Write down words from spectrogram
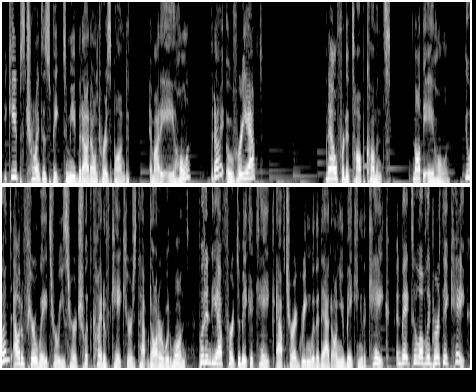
He keeps trying to speak to me, but I don't respond. Am I the a hole? Did I overreact? Now for the top comments. Not the a hole. You went out of your way to research what kind of cake your stepdaughter would want, put in the effort to bake a cake after agreeing with the dad on you baking the cake, and baked a lovely birthday cake.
